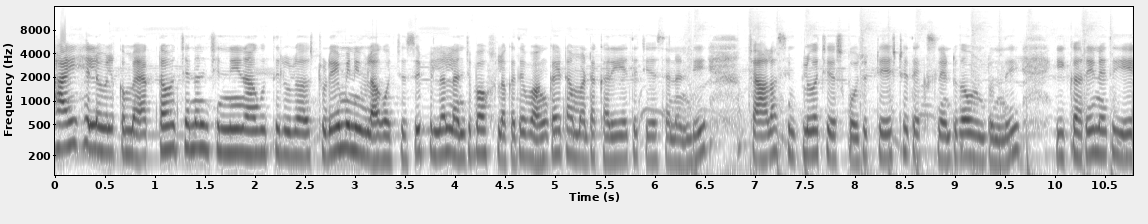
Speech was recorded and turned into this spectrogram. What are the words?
Hi hello welcome back to our channel Chinni Nagu తెలుగులో టుడే మీ వ్లాగ్ వచ్చేసి పిల్లల లంచ్ బాక్స్లోకి అయితే వంకాయ టమాటా కర్రీ అయితే చేశానండి. చాలా సింపుల్గా చేసుకోవచ్చు. టేస్ట్ అయితే ఎక్సలెంట్గా ఉంటుంది. ఈ కర్రీని అయితే ఏ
